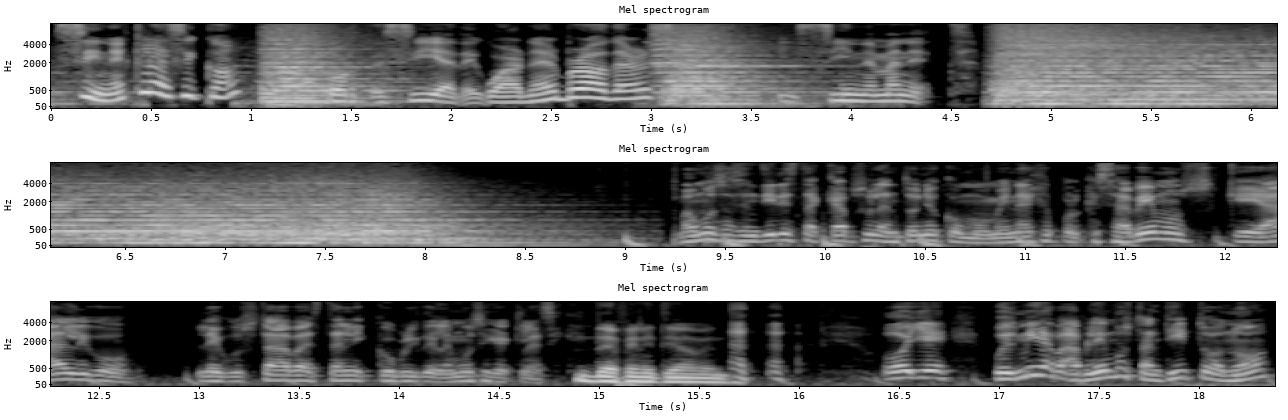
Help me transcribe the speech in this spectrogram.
Cine clásico, cortesía de Warner Brothers y Cinemanet. Vamos a sentir esta cápsula, Antonio, como homenaje porque sabemos que algo le gustaba a Stanley Kubrick de la música clásica. Definitivamente. Oye, pues mira, hablemos tantito, ¿no?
